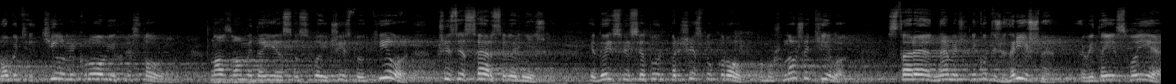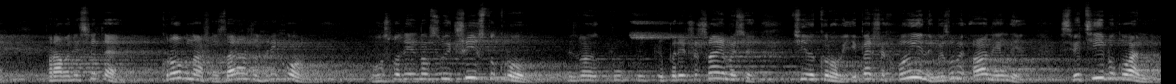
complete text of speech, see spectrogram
робить тілом і кров'ю Христовою. Нас з вами дає своє чисте тіло, чисте серце верніше, і дає свою святу пречисту кров, тому що наше тіло старе, неміч, нікудись грішне, віддає своє, праведне святе. Кров наша заражена гріхом. Господь дає нам свою чисту кров. Ми з вами перечишаємося тіло крові. І перші хвилини ми з вами ангели, святі буквально.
